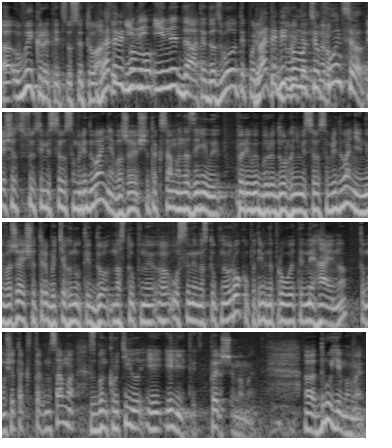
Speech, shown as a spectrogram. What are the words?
е, викрити цю ситуацію і, не, і не дати дозволити політикам Давайте візьмемо цю народ. функцію. Те, що стосується місцевого самоврядування, вважаю, що так само назріли перевибори до органів місцевого самоврядування. І не вважаю, що треба тягнути до наступної е, осени наступного року. Потрібно проводити негайно, тому що так, так само збанкрутіли і еліти. Перший момент. Е, Другий момент.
